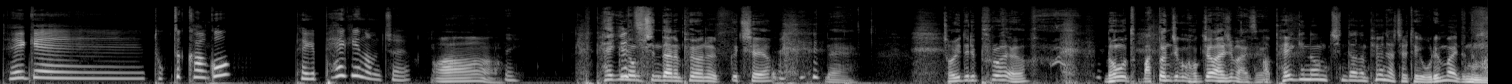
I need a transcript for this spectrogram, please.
되게 독특하고 되게 패기 넘쳐요. 아, 패기 끝이- 넘친다는 표현을 끝이에요? 네. 저희들이 프로예요. 너무 막 던지고 걱정하지 마세요. 아, 패기 넘친다는 표현 자체를 되게 오랜만에 듣는 것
